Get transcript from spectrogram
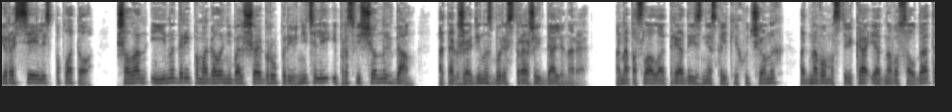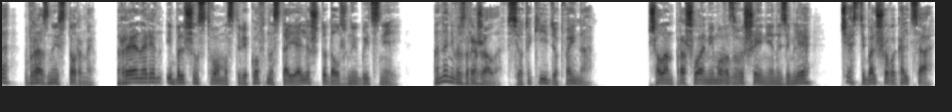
и рассеялись по плато. Шалан и Инодари помогала небольшая группа ревнителей и просвещенных дам, а также один из бурестражей Далинора. Она послала отряды из нескольких ученых, одного мостовика и одного солдата в разные стороны. Ренарин и большинство мостовиков настояли, что должны быть с ней. Она не возражала, все-таки идет война. Шалан прошла мимо возвышения на земле, части Большого кольца.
